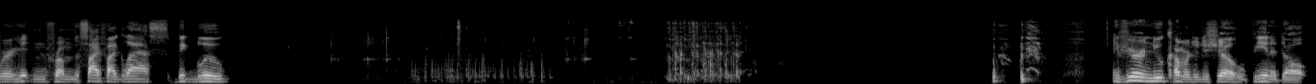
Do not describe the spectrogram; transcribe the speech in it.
We're hitting from the sci fi glass, Big Blue. if you're a newcomer to the show, be an adult.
